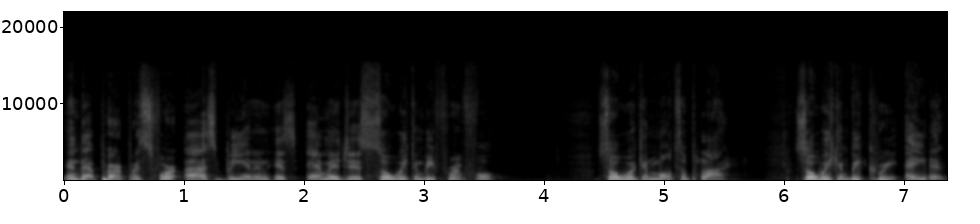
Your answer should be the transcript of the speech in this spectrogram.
And that purpose for us being in his image is so we can be fruitful, so we can multiply, so we can be creative,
